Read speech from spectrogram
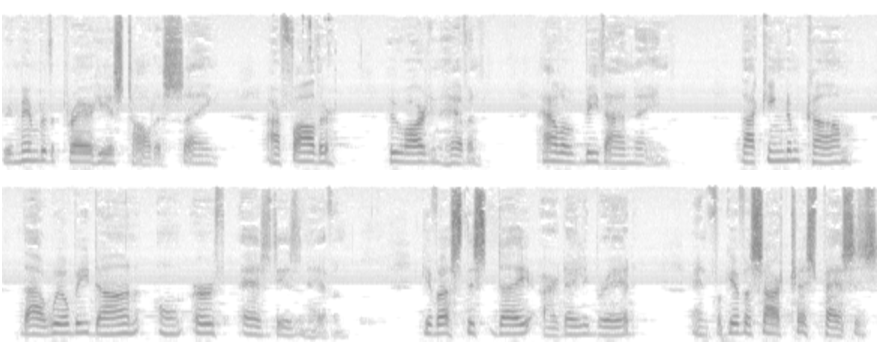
remember the prayer he has taught us, saying, Our Father, who art in heaven, hallowed be thy name. Thy kingdom come Thy will be done on earth as it is in heaven. Give us this day our daily bread, and forgive us our trespasses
